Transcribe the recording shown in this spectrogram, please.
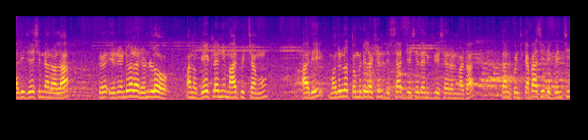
అది చేసిన దానివల్ల రెండు వేల రెండులో మనం గేట్లన్నీ మార్పిచ్చాము. అది మొదల్లో తొమ్మిది లక్షలు డిశ్చార్జ్ చేసేదానికి చేశారనమాట దాన్ని కొంచెం కెపాసిటీ పెంచి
